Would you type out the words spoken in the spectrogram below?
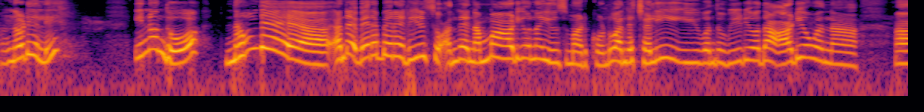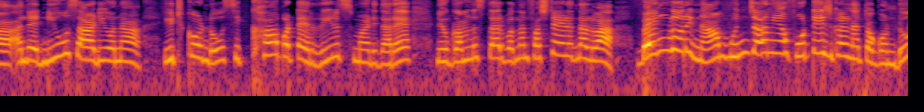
ನೋಡಿ ಅಲ್ಲಿ, ಇನ್ನೊಂದು ನಮ್ಮದೇ ಅಂದರೆ ಬೇರೆ ಬೇರೆ ರೀಲ್ಸು, ಅಂದರೆ ನಮ್ಮ ಆಡಿಯೋನ ಯೂಸ್ ಮಾಡಿಕೊಂಡು, ಅಂದರೆ ಚಳಿ ಈ ಒಂದು ವಿಡಿಯೋದ ಆಡಿಯೋವನ್ನು ಅಂದರೆ ನ್ಯೂಸ್ ಆಡಿಯೋನ ಇಟ್ಕೊಂಡು ಸಿಕ್ಕಾಪಟ್ಟೆ ರೀಲ್ಸ್ ಮಾಡಿದ್ದಾರೆ. ನೀವು ಗಮನಿಸ್ತಾ ಇರ್ಬೋದು, ನಾನು ಫಸ್ಟ್ ಹೇಳಿದ್ನಲ್ವಾ? ಬೆಂಗಳೂರಿನ ಮುಂಜಾನೆಯ ಫುಟೇಜ್ಗಳನ್ನ ತಗೊಂಡು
